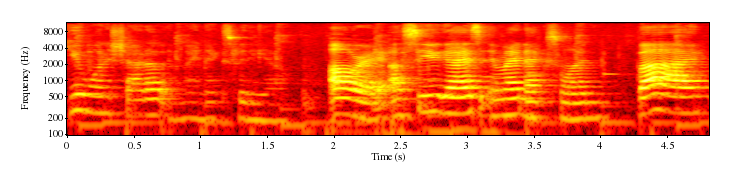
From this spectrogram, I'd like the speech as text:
you want a shout out in my next video. Alright, I'll see you guys in my next one. Bye!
